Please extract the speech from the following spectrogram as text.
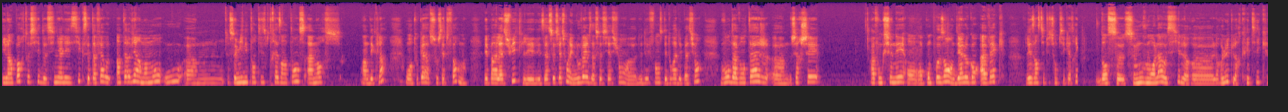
il importe aussi de signaler ici que cette affaire intervient à un moment où ce militantisme très intense amorce un déclin, ou en tout cas sous cette forme. Et par la suite, les, associations, les nouvelles associations de défense des droits des patients vont davantage chercher à fonctionner en, composant, en dialoguant avec les institutions psychiatriques. Dans ce, mouvement-là aussi, leur, leur, lutte, leur critique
